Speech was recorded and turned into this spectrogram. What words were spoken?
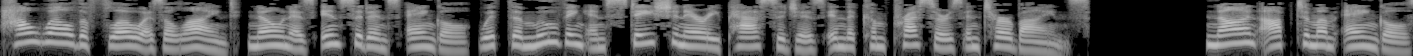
how well the flow is aligned known as incidence angle with the moving and stationary passages in the compressors and turbines. Non-optimum angles,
